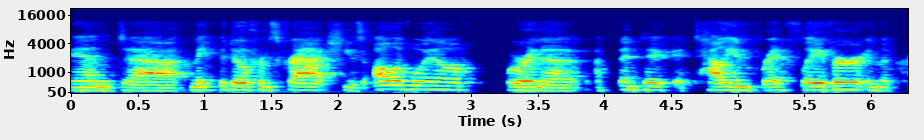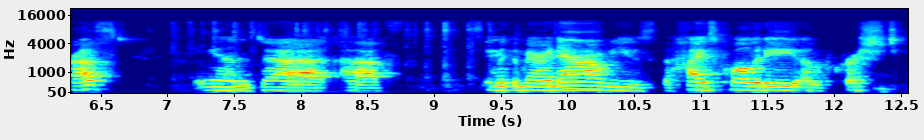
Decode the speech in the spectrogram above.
and uh, make the dough from scratch. Use olive oil for an uh, authentic Italian bread flavor in the crust, and uh, uh same with the marinara. We use the highest quality of crushed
